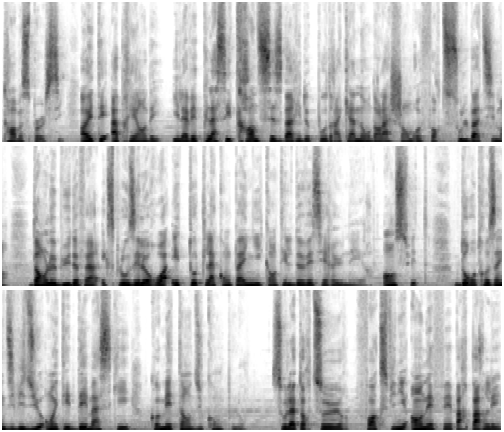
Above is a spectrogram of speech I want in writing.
Thomas Percy, a été appréhendé. Il avait placé 36 barils de poudre à canon dans la chambre forte sous le bâtiment, dans le but de faire exploser le roi et toute la compagnie quand il devait s'y réunir. Ensuite, d'autres individus ont été démasqués comme étant du complot. Sous la torture, Fox finit en effet par parler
